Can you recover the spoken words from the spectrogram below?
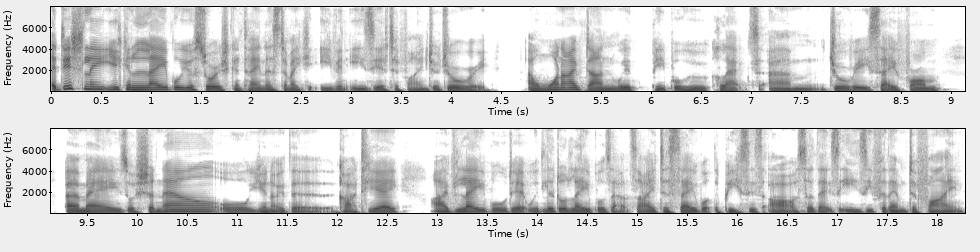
Additionally, you can label your storage containers to make it even easier to find your jewelry. And what I've done with people who collect um, jewelry, say from Hermes or Chanel or, you know, the Cartier, I've labeled it with little labels outside to say what the pieces are so that it's easy for them to find.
